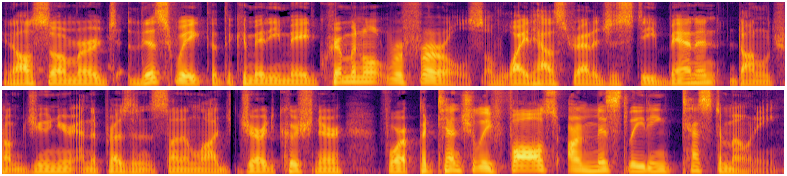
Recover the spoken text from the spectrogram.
It also emerged this week that the committee made criminal referrals of White House strategist Steve Bannon, Donald Trump Jr., and the president's son in law, Jared Kushner, for potentially false or misleading testimony.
